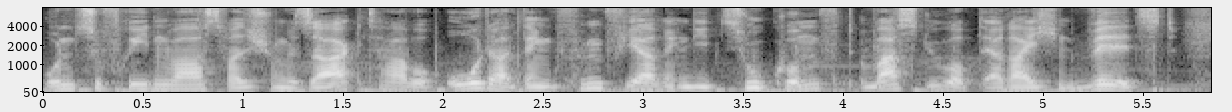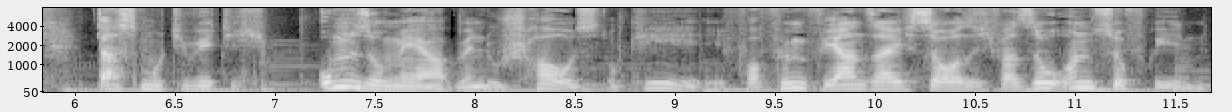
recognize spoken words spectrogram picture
unzufrieden warst, was ich schon gesagt habe, oder denk fünf Jahre in die Zukunft, was du überhaupt erreichen willst. Das motiviert dich umso mehr, wenn du schaust, okay, vor fünf Jahren sah ich so aus, ich war so unzufrieden,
